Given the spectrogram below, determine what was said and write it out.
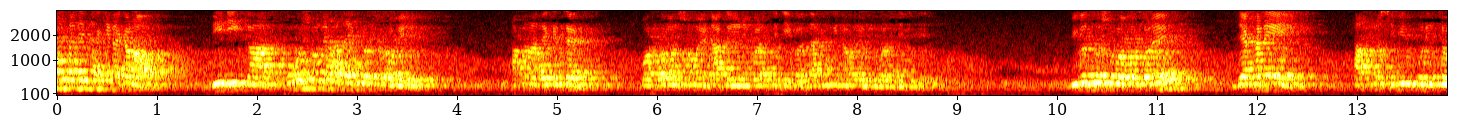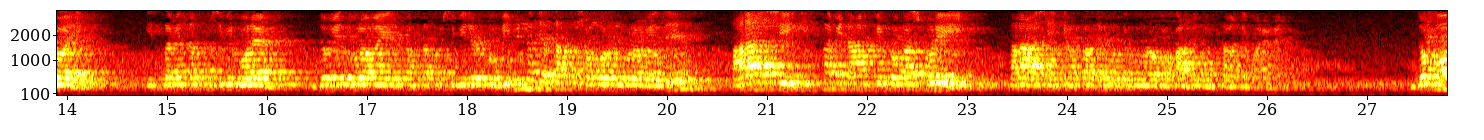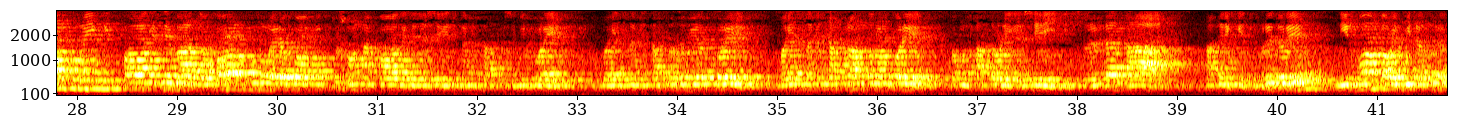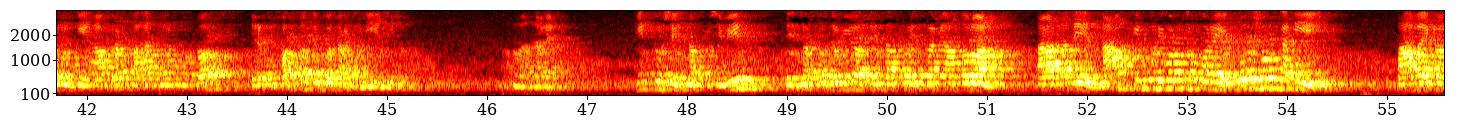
অবস্থাতেই থাকি না কেন? দিনই কাজ কৌশলে আদায় করতে হবে। আপনারা দেখেছেন, বর্তমান সময়ে ঢাকা ইউনিভার্সিটি বা জাহাঙ্গীরনগর ইউনিভার্সিটিতে বিগত ষোলো বছরে যেখানে ছাত্র শিবির পরিচয়, ইসলামী ছাত্র শিবির বলেন জমিয়ত উলামা ইসলাম ছাত্র শিবির, এরকম বিভিন্ন যে ছাত্র সংগঠনগুলো রয়েছে, তারা সেই ইসলামী নামকে প্রকাশ করে তারা সেই ক্যাম্পাসের মধ্যে কোনো রকম কার্যক্রম চালাতে পারে নাই। যখন কোনো ইঙ্গিত পাওয়া গেছে বা যখন কোনো এরকম একটু সন্ধান পাওয়া গেছে যে সে ইসলামী ছাত্র শিবির করে বা ইসলামী ছাত্র জমিয়ত করে বা ইসলামী ছাত্র আন্দোলন করে, তখন ছাত্রলীগের সেই স্টুডেন্টরা তারা তাদেরকে ধরে ধরে নির্মমভাবে পিটাতো এমনকি আমরা পাহাড়ের মতো এরকম হত্যাযোগ্য তারা ঘটিয়েছিল আপনারা জানেন। কিন্তু সেই ছাত্র শিবির, সেই ছাত্র জমিয়ত, সেই ছাত্র ইসলামী আন্দোলন, তারা তাদের নামকে পরিবর্তন করে কৌশল কাটিয়ে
